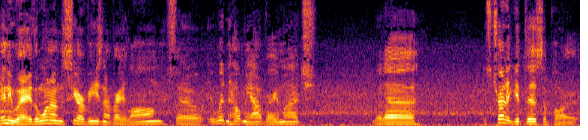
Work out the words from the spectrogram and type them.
Anyway, the one on the CRV is not very long, so it wouldn't help me out very much. But uh, let's try to get this apart.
